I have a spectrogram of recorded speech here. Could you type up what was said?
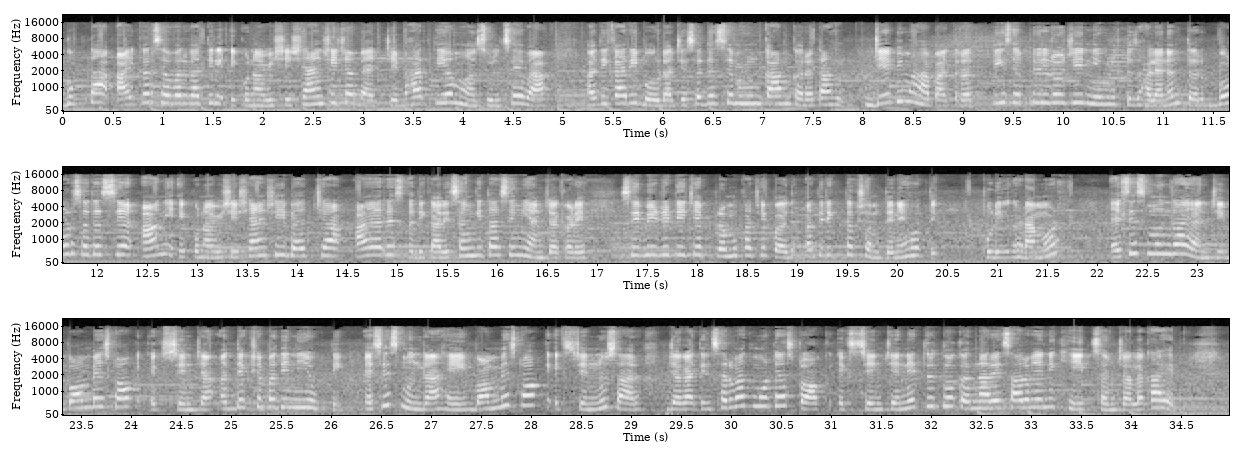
गुप्ता आयकर संवर्गातील एकोणावीसशे शहाऐंशीच्या बॅचचे भारतीय महसूल सेवा अधिकारी बोर्डाचे सदस्य म्हणून काम करत आहेत. जे बी महापात्र तीस एप्रिल रोजी निवृत्त झाल्यानंतर बोर्ड सदस्य आणि एकोणावीसशे शहाऐंशी बॅचच्या आय आर एस अधिकारी संगीता सिंग यांच्याकडे सीबीडीटीचे प्रमुखाचे पद अतिरिक्त क्षमतेने होते. पुढील घडामोड? एस एस मुंद्रा यांची बॉम्बे स्टॉक एक्सचेंजच्या अध्यक्षपदी नियुक्ती. एस एस मुंद्रा हे बॉम्बे स्टॉक एक्सचेंजनुसार जगातील सर्वात मोठ्या स्टॉक एक्सचेंजचे नेतृत्व करणारे सार्वजनिक हित संचालक आहेत.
